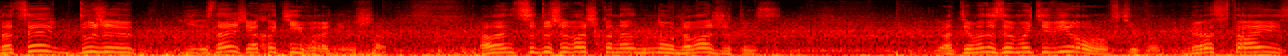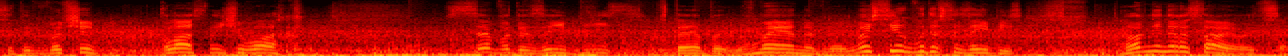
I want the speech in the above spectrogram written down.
на це дуже, знаєш, я хотів раніше. Але це дуже важко ну, наважитись. А ти мене замотивував, типу. Не розстраюйся, ти взагалі класний чувак. Все буде заєбісь в тебе, в мене, блядь. Во всіх буде все заєбісь. Головне не розстраюватися.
